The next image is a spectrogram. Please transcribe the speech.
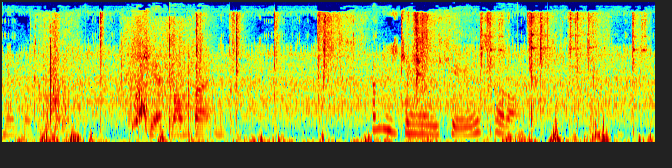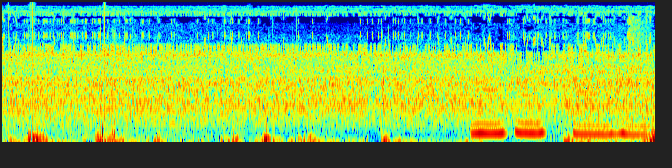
here real quick. Shit, wrong button. I'm just genuinely curious. Hold on. Mm-hmm. Mm-hmm.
